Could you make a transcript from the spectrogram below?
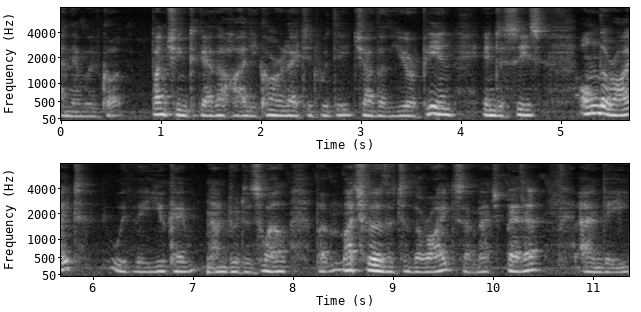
and then we've got bunching together highly correlated with each other the European indices. On the right with the UK 100 as well, but much further to the right, so much better. And the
